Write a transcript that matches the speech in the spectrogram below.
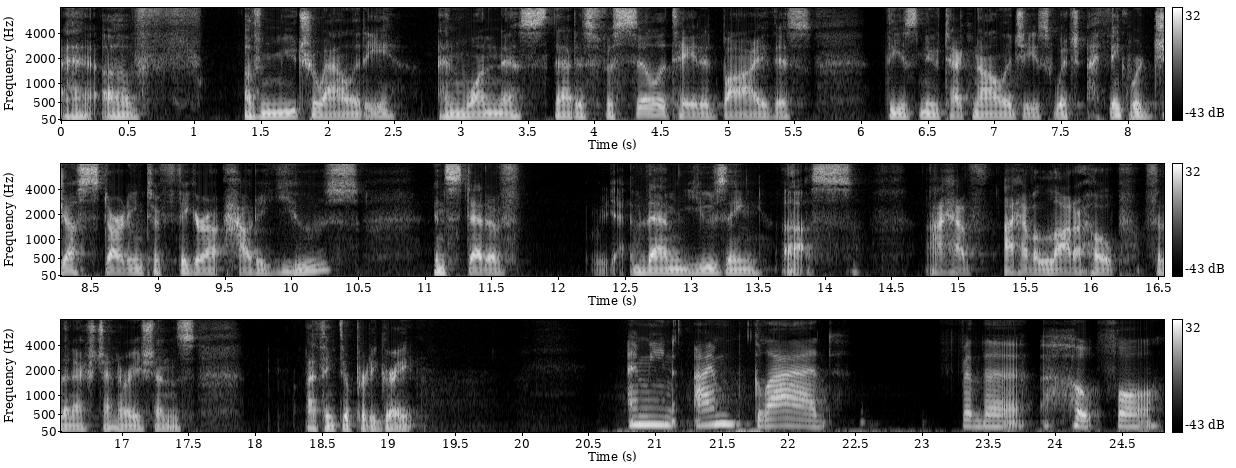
uh, of of mutuality and oneness that is facilitated by this these new technologies, which I think we're just starting to figure out how to use instead of them using us. I have I have a lot of hope for the next generations. I think they're pretty great. I mean, I'm glad for the hopeful,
